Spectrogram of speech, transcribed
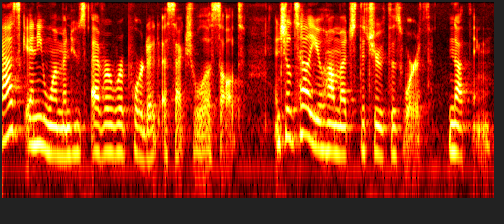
Ask any woman who's ever reported a sexual assault, and she'll tell you how much the truth is worth nothing.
